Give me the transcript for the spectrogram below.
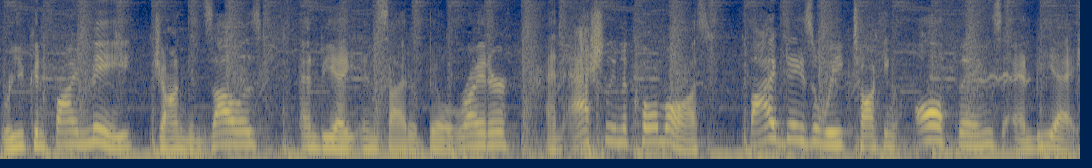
where you can find me, John Gonzalez, NBA insider Bill Reiter, and Ashley Nicole Moss five days a week talking all things NBA.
